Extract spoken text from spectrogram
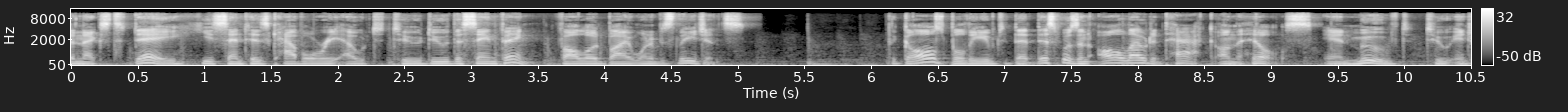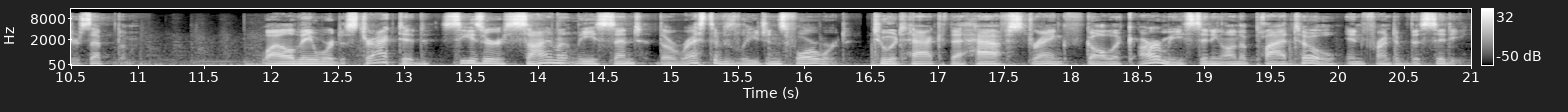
The next day, he sent his cavalry out to do the same thing, followed by one of his legions. The Gauls believed that this was an all-out attack on the hills, and moved to intercept them. While they were distracted, Caesar silently sent the rest of his legions forward to attack the half-strength Gallic army sitting on the plateau in front of the city.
